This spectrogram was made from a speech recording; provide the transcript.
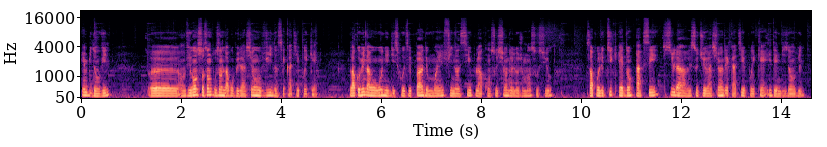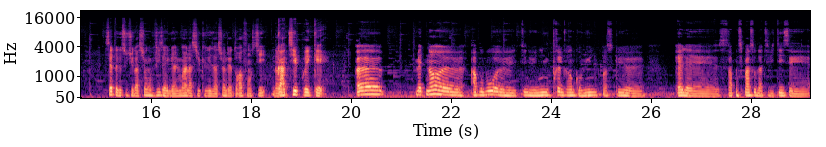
un bidonville. Euh, environ 60% de la population vit dans ces quartiers précaires. La commune d'Abobo ne disposait pas de moyens financiers pour la construction de logements sociaux. Sa politique est donc axée sur la restructuration des quartiers précaires et des bidonvilles. Cette restructuration vise également à la sécurisation des droits fonciers dans quartiers précaires. Euh, maintenant, euh, Abobo euh, est devenue une très grande commune parce que euh, elle sa principale source d'activité, c'est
